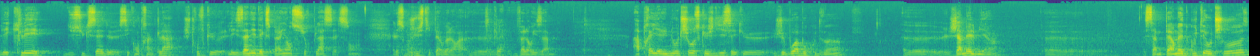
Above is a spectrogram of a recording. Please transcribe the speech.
les clés du succès de ces contraintes-là, je trouve que les années d'expérience sur place, elles sont, elles sont juste hyper valora euh, valorisables. Après, il y a une autre chose que je dis, c'est que je bois beaucoup de vin, euh, jamais le mien. Euh, ça me permet de goûter autre chose.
